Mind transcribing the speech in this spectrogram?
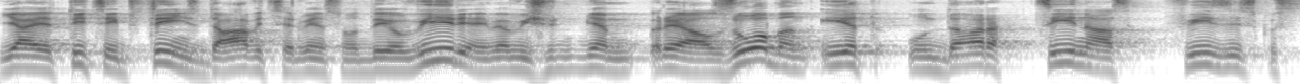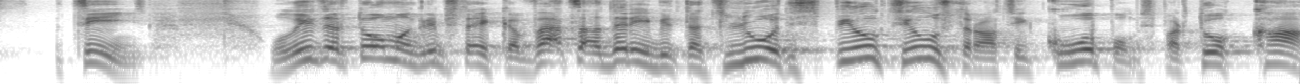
Ja ir ticības cīņas, Dārvids ir viens no dievu vīriem, ja viņš ņem reāli zobenu, iet un dara, cīnās fiziskas cīņas. Un līdz ar to man gribas teikt, ka vecā derība ir tāds ļoti spilgts ilustrācija kopums par to, kā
